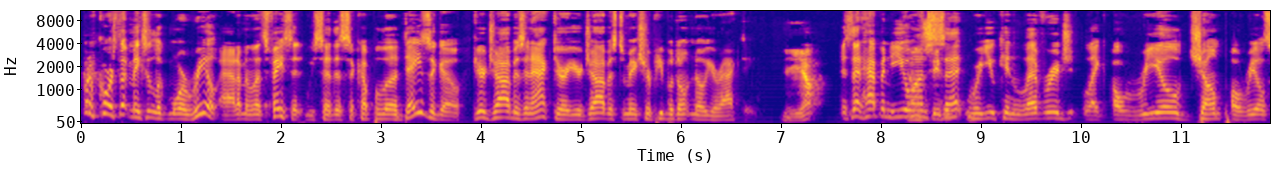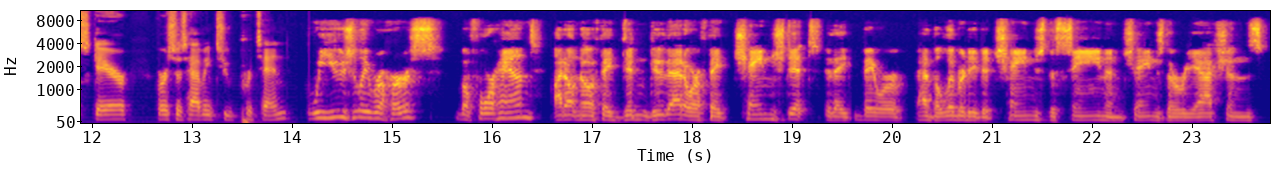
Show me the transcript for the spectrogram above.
But of course, that makes it look more real, Adam. And let's face it, we said this a couple of days ago. If your job as an actor, your job is to make sure people don't know you're acting. Yep. Does that happen to you don't on set the- where you can leverage like a real jump, a real scare versus having to pretend? We usually rehearse beforehand. I don't know if they didn't do that or if they changed it. They they were had the liberty to change the scene and change their reactions.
